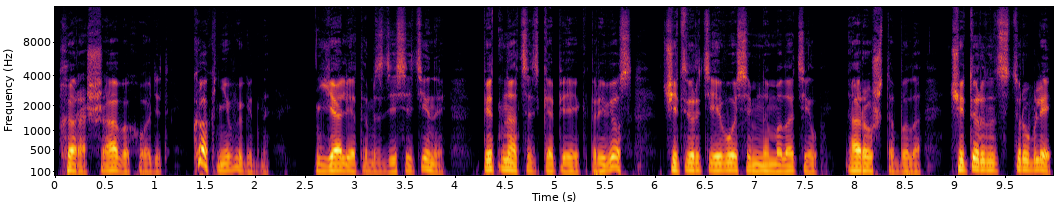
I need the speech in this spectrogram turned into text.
хороша выходит. Как невыгодно. Я летом с десятины пятнадцать копеек привез, четвертей восемь намолотил, а рожь-то было четырнадцать рублей.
